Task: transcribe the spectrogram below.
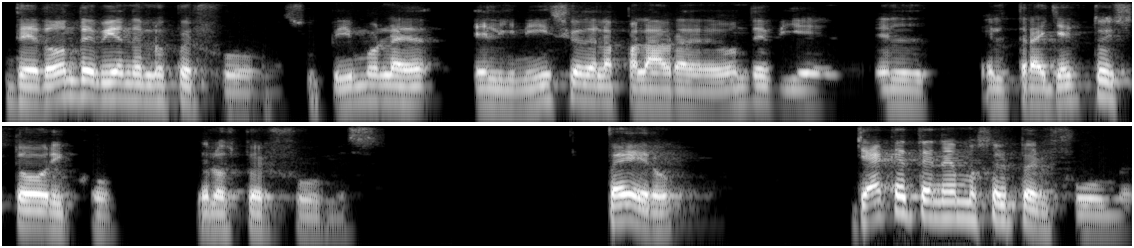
de dónde vienen los perfumes, supimos la- el inicio de la palabra, de dónde viene, el, el trayecto histórico de los perfumes. Pero, ya que tenemos el perfume,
